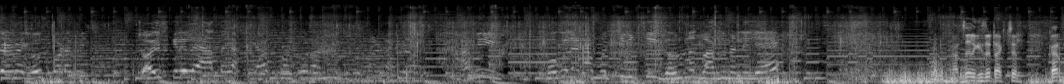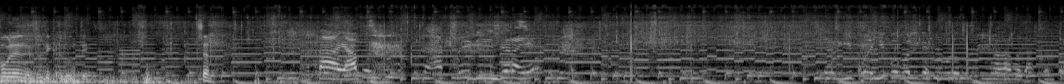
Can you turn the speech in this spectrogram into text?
ह्योच मी. चॉईस केलेला आहे. आता या- घरूनच आणलेली आहे. हा चल घे टाक चल. कार बघूया नाही तिकडे चल. आता या पण आतमध्ये डेंजर आहे. तर ही पहिली पगोली कशी उडवतो तुम्हाला बघा. दाखवतो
